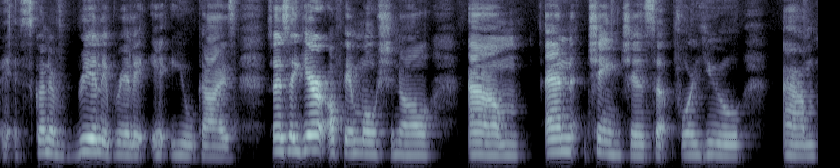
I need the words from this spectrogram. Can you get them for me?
it's going to really really hit you guys. So it's a year of emotional um and changes for you um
